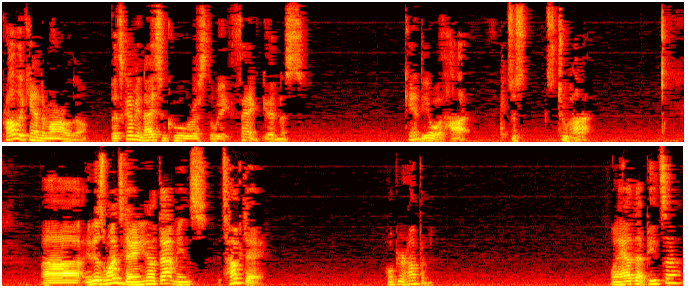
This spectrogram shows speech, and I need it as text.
Probably can tomorrow, though. But it's going to be nice and cool the rest of the week. Thank goodness. Can't deal with hot. It's just it's too hot. Uh, it is Wednesday, and you know what that means. It's hump day. Hope you're humping. When I had that pizza,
